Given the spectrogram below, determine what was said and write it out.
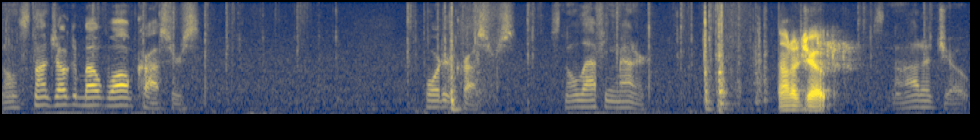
no, let's not joke about wall crossers. Border crossers. It's no laughing matter. Not a joke. Not a joke.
